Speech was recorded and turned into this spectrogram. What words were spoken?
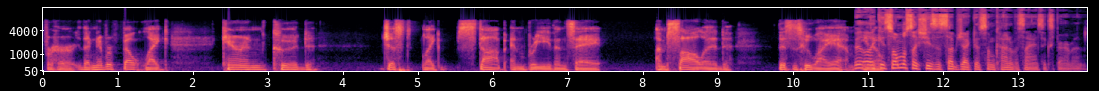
for her. There never felt like Karen could just like stop and breathe and say, I'm solid. This is who I am. But like know? it's almost like she's the subject of some kind of a science experiment.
